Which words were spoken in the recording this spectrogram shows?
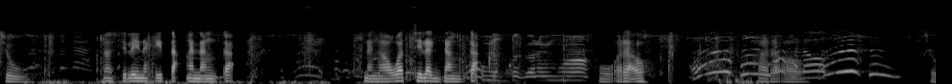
So, na sila nakita nga nangka. Nangawat sila nangka. Oh, ara oh. Ara oh. So,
